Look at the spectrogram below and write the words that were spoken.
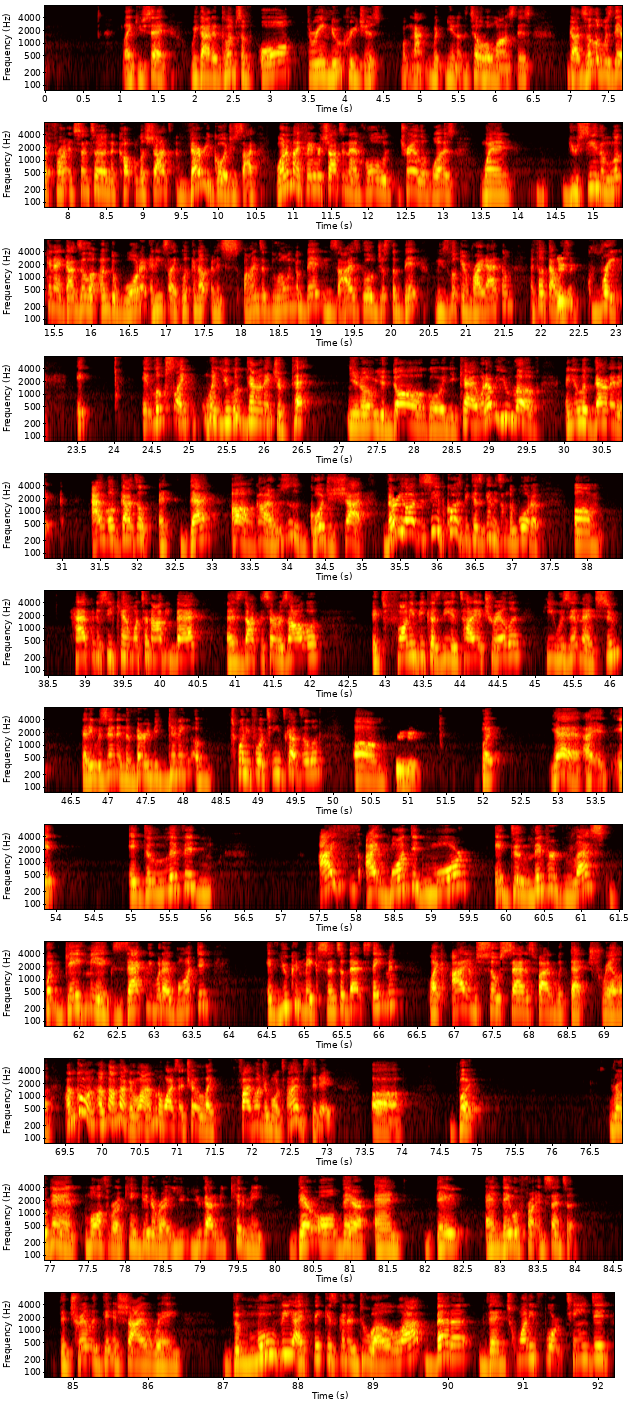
like you said, we got a glimpse of all three new creatures, but not, but you know, the Toho monsters. Godzilla was there front and center in a couple of shots. Very gorgeous shots. One of my favorite shots in that whole trailer was when you see them looking at Godzilla underwater and he's like looking up and his spines are glowing a bit and his eyes glow just a bit when he's looking right at them. I thought that was mm-hmm. great. It it looks like when you look down at your pet, you know, your dog or your cat, whatever you love, and you look down at it. I love Godzilla. And that oh god, it was just a gorgeous shot. Very hard to see, of course, because again it's underwater. Um happy to see Ken Watanabe back as Dr. Serizawa. It's funny because the entire trailer, he was in that suit that he was in in the very beginning of 2014's Godzilla. Um, Mhm. but yeah, I it it, it delivered. I I wanted more. It delivered less, but gave me exactly what I wanted. If you can make sense of that statement, like I am so satisfied with that trailer. I'm going. I'm, I'm not gonna lie. I'm gonna watch that trailer like 500 more times today. Uh, but Rodan, Mothra, King Ghidorah, you you got to be kidding me. They're all there, and they and they were front and center. The trailer didn't shy away. The movie, I think, is going to do a lot better than 2014 did.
